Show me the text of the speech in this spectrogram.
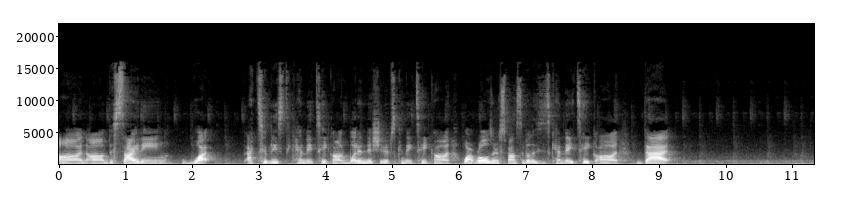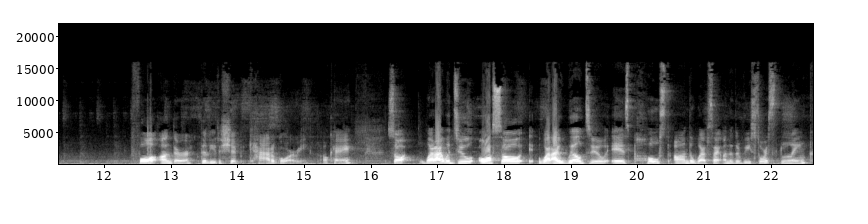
on um, deciding what activities can they take on? What initiatives can they take on? What roles and responsibilities can they take on that fall under the leadership category? Okay. So, what I would do also, what I will do is post on the website under the resource link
